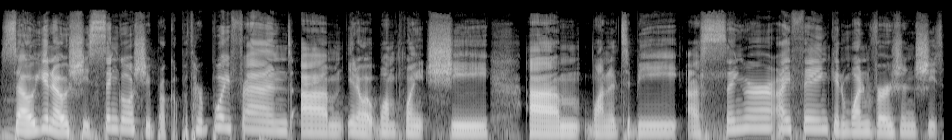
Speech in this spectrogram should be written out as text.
So you know she's single she broke up with her boyfriend um you know at one point she um wanted to be a singer i think. In one version she's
